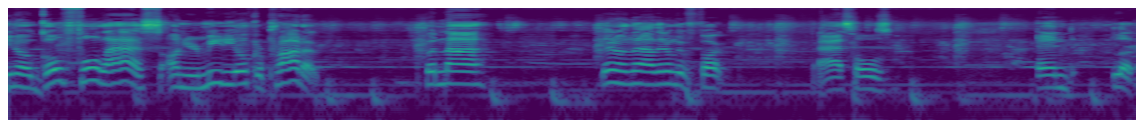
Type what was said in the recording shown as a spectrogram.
You know, go full ass on your mediocre product. But nah, they don't. Nah, they don't give a fuck. Assholes. And look,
